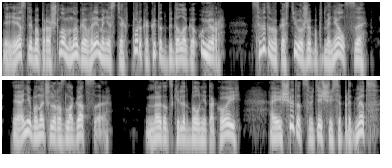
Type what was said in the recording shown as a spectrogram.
если бы прошло много времени с тех пор, как этот бедолага умер, цвет его кости уже бы поменялся, и они бы начали разлагаться. Но этот скелет был не такой, а еще этот светящийся предмет,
